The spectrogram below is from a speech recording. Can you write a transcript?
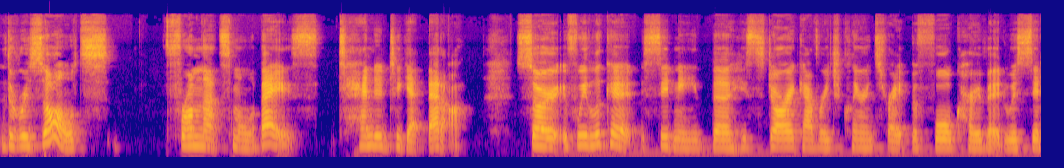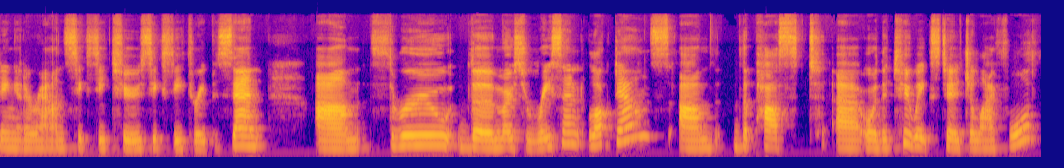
the results from that smaller base tended to get better. So, if we look at Sydney, the historic average clearance rate before COVID was sitting at around 62, 63%. Um, through the most recent lockdowns, um, the past uh, or the two weeks to July 4th,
